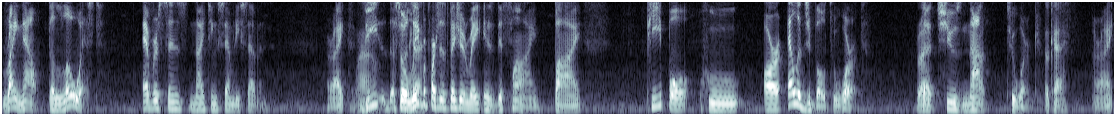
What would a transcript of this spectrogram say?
right now the lowest ever since 1977 all right Wow. the, so Okay. labor participation rate is defined by people who are eligible to work Right. but choose not uh, to work Okay. all right.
